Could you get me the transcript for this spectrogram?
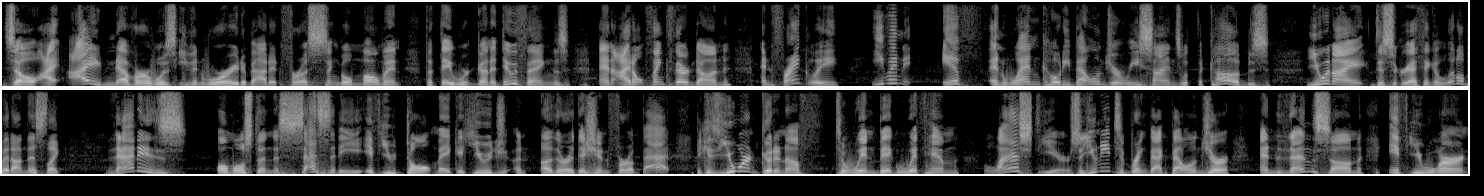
So I, I never was even worried about it for a single moment that they were going to do things, and I don't think they're done. And frankly, even if and when Cody Bellinger re-signs with the Cubs, you and I disagree, I think, a little bit on this. Like, that is almost a necessity if you don't make a huge other addition for a bat because you weren't good enough to win big with him last year. So you need to bring back Bellinger and then some if you weren't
